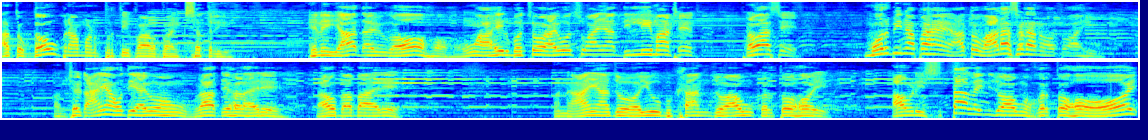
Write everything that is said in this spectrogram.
આ તો ગૌ બ્રાહ્મણ પ્રતિપાળ ભાઈ ક્ષત્રિય. એને યાદ આવ્યું કે, ઓહો, હું આહિર બચો આવ્યો છું, અહીંયા દિલ્હીમાં છે. પ્રવાસે. મોરબીના પાસે, આ તો વાડાસડાનો હતો આહિર. આમ છેટ અહીંયા સુધી આવ્યો હું રા દેહળ હારે, રાવ બાબા હારે. અને અહીંયા જો અયુબ ખાન જો આવું કરતો હોય, આવડી સત્તા લઈને જો આવું કરતો હોય,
